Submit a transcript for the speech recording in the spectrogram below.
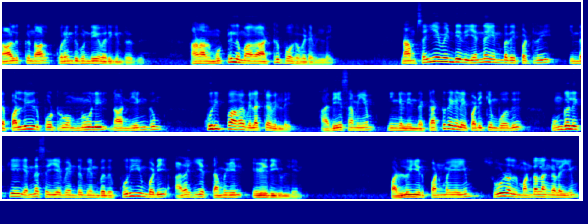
நாளுக்கு நாள் குறைந்து கொண்டே வருகின்றது. ஆனால் முற்றிலுமாக அற்றுப்போக விடவில்லை நாம் செய்ய வேண்டியது என்ன என்பதை பற்றி இந்த பள்ளியூர் போற்றுவோம் நூலில் நான் எங்கும் குறிப்பாக விளக்கவில்லை. அதே சமயம் நீங்கள் இந்த கட்டுரைகளை படிக்கும்போது உங்களுக்கே என்ன செய்ய வேண்டும் என்பது புரியும்படி அழகிய தமிழில் எழுதியுள்ளேன். பல்லுயிர் பன்மையையும் சூழல் மண்டலங்களையும்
